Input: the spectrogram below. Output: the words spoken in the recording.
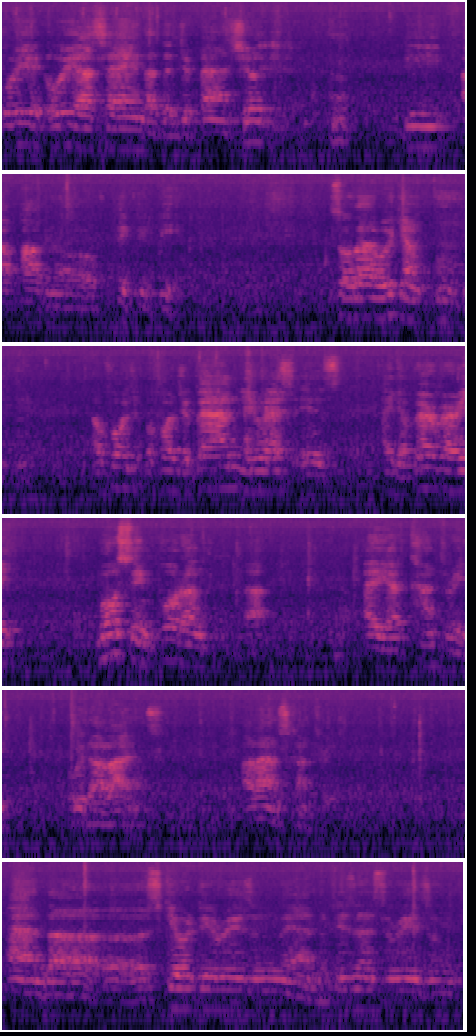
we, we are saying that the Japan should be a partner of TPP. So that we can, for, for Japan, US is a very, very most important uh, a, a country with alliance, alliance country and uh, uh, security reason and business reason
